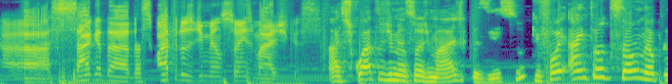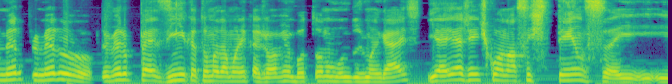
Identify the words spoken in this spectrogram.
A saga da- das quatro dimensões mágicas. As quatro dimensões mágicas, isso. Que foi a introdução, né? O primeiro, primeiro, primeiro pezinho que a turma da Mônica Jovem botou no mundo dos mangás. E aí a gente, com a nossa extensa e, e-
